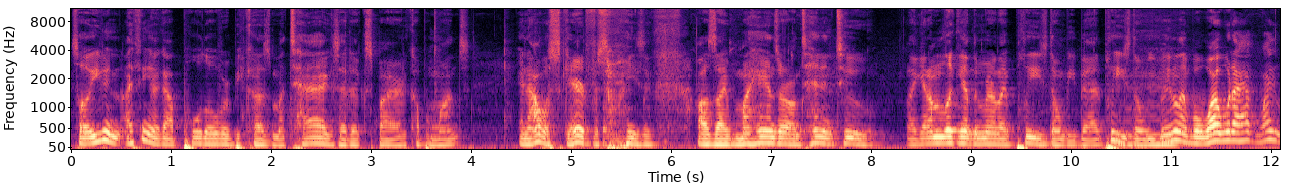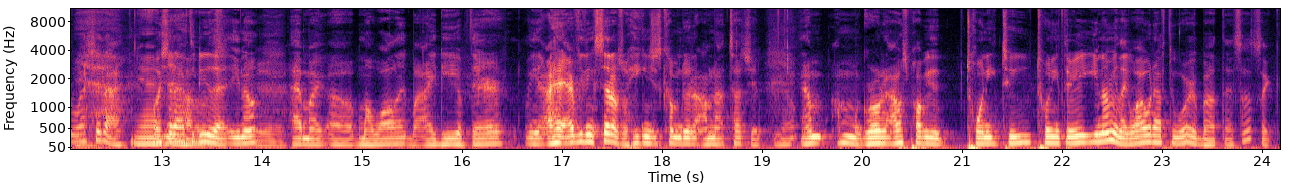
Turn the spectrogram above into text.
So even I think I got pulled over because my tags had expired a couple months, and I was scared for some reason. I was like, my hands are on ten and two, like, and I'm looking at the mirror like, please don't be bad, please don't be bad. And I'm like, but why would I have? Why, why should I? Yeah. Why should I have to do that? You know, Yeah. I have my uh, my wallet, my ID up there. I, mean, I had everything set up so he can just come do it. I'm not touching. Yep. And I'm I'm a grown. I was probably 22, 23. You know what I mean? Like, why would I have to worry about that? So it's like,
